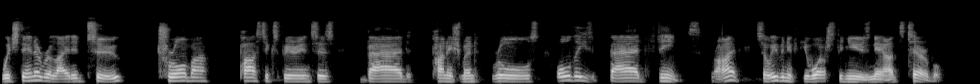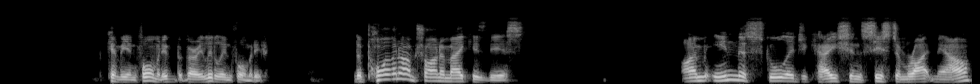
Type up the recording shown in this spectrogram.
which then are related to trauma, past experiences, bad punishment, rules, all these bad things, right? So, even if you watch the news now, it's terrible. It can be informative, but very little informative. The point I'm trying to make is this I'm in the school education system right now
